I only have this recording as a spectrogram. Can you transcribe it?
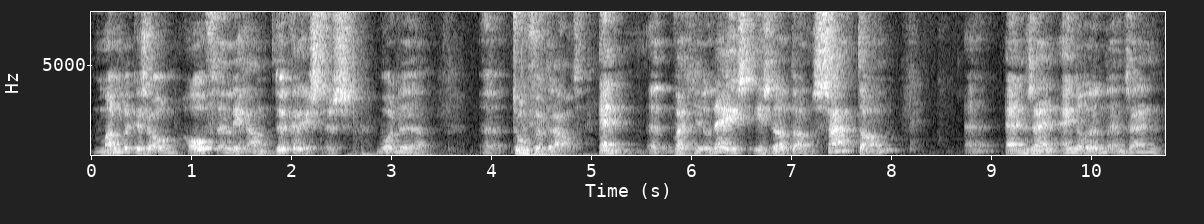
mannelijke zoon, hoofd en lichaam, de Christus, worden uh, toevertrouwd. En wat je leest is dat dan Satan en zijn engelen en zijn,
